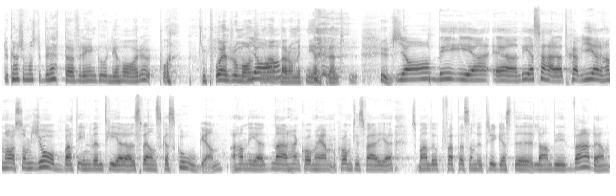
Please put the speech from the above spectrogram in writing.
Du kanske måste berätta varför det är en gullig hare på, på en roman Ja. som handlar om ett nedbränt hu- hus. Ja, det är, eh, det är så här att Javier han har som jobb att inventera svenska skogen. Han är, när han kom, hem, kom till Sverige, som han uppfattar som det tryggaste land i världen,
